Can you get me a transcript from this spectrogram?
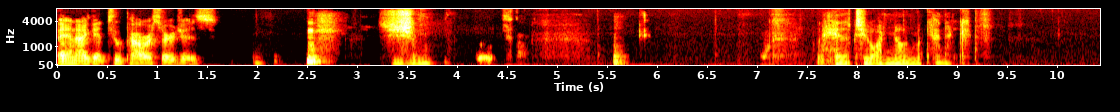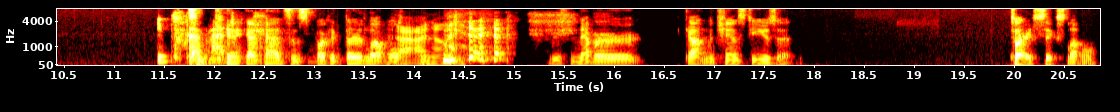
And I get two power surges. Hitherto unknown mechanic. It's It's a the mechanic. I've had since fucking third level. I, I know. Just never gotten the chance to use it. Sorry, sixth level.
